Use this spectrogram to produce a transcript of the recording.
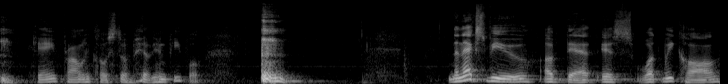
okay, probably close to a billion people. the next view of death is what we call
